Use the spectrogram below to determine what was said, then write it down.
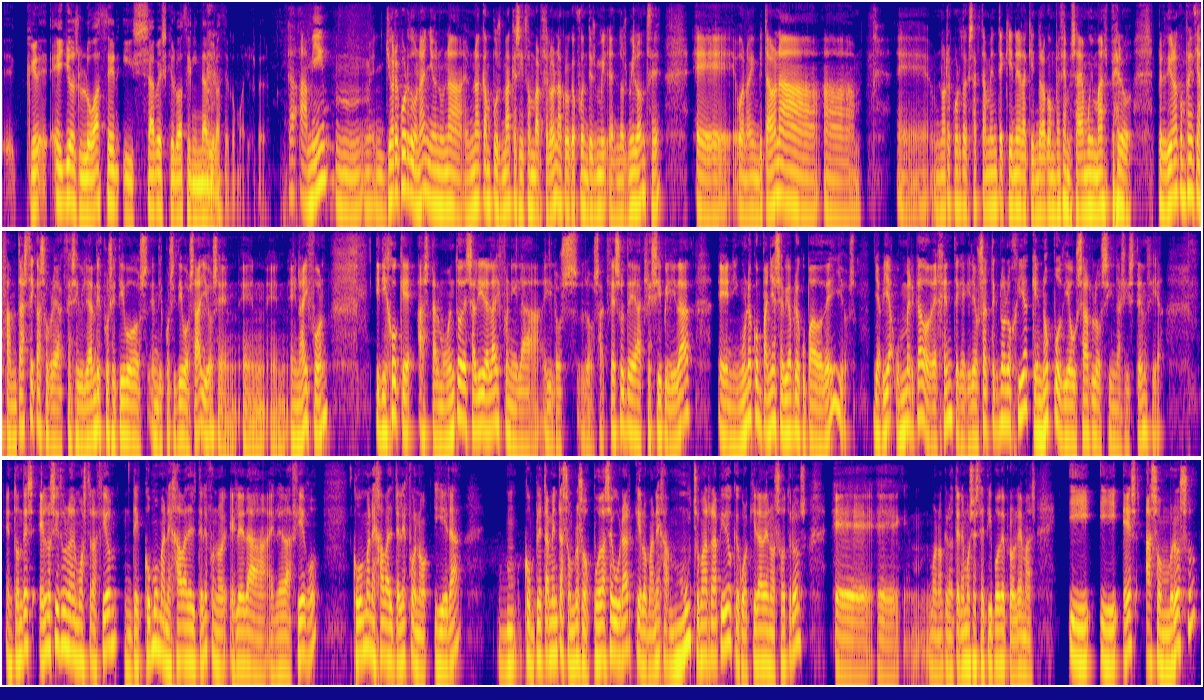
eh, que, ellos lo hacen y sabes que lo hacen y nadie lo hace como ellos, Pedro. A mí, mm, yo recuerdo un año en una, en una Campus Mac que se hizo en Barcelona, creo que fue en, 2011. bueno, invitaron a eh, no recuerdo exactamente quién era quien dio la conferencia, me sabe muy mal, pero, pero dio una conferencia fantástica sobre accesibilidad en dispositivos, en dispositivos iOS, en, en, en, iPhone, y dijo que hasta el momento de salir el iPhone y, la, y los, los accesos de accesibilidad, eh, ninguna compañía se había preocupado de ellos. Y había un mercado de gente que quería usar tecnología que no podía usarlo sin asistencia. Entonces, él nos hizo una demostración de cómo manejaba el teléfono. Él era, él era ciego, cómo manejaba el teléfono y era completamente asombroso. Puedo asegurar que lo maneja mucho más rápido que cualquiera de nosotros, eh, eh, bueno, que no tenemos este tipo de problemas. Y, es asombroso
